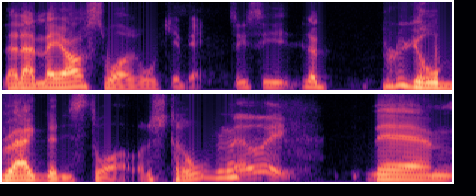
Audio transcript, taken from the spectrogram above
la- la meilleure soirée au Québec. Tu sais, C'est le plus gros brag de l'histoire, je trouve. là. Ben oui. Mais, euh,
